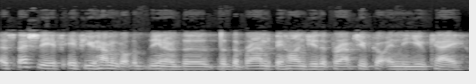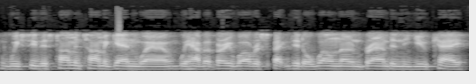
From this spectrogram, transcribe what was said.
especially if, if you haven't got the you know the, the, the brand behind you that perhaps you've got in the UK. We see this time and time again where we have a very well respected or well known brand in the UK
